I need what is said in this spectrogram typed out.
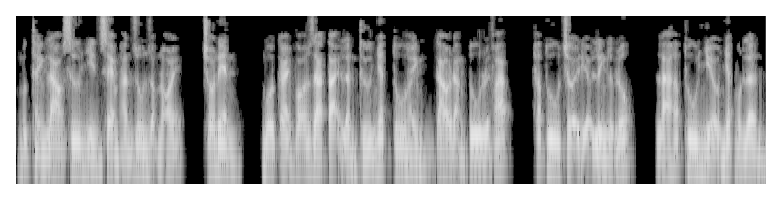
mực thành lao sư nhìn xem hắn run giọng nói, cho nên, mỗi cái võ giả tại lần thứ nhất tu hành cao đẳng tu luyện pháp, hấp thu trời địa linh lực lúc, là hấp thu nhiều nhất một lần,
